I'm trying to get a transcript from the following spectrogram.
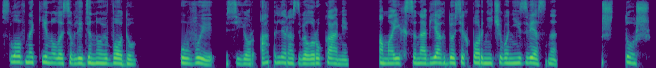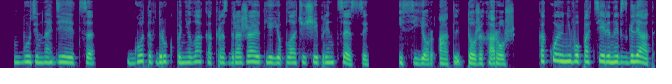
словно кинулась в ледяную воду. Увы, Сьор Атель развел руками. О моих сыновьях до сих пор ничего не известно. Что ж, будем надеяться. Гота вдруг поняла, как раздражают ее плачущие принцессы. И Сьор Атль тоже хорош. Какой у него потерянный взгляд.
